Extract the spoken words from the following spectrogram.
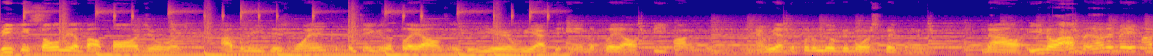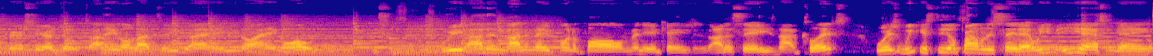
speaking solely about Paul George, I believe this one particular playoffs is the year we have to end the playoff P moniker, and we have to put a little bit more respect on him. Now, you know, I've, I've made my fair share of jokes. I ain't gonna lie to you. I, you know, I ain't gonna hold you we I didn't I didn't make fun of Paul on many occasions. I didn't say he's not clutch, which we can still probably say that. We he had some games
